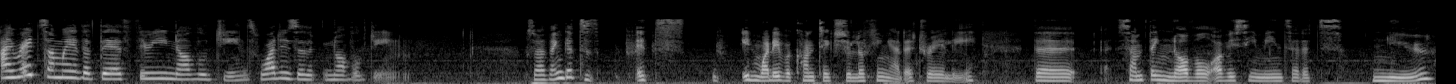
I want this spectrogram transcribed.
I read somewhere that there are three novel genes. What is a novel gene? So I think it's, it's in whatever context you're looking at it really. The, something novel obviously means that it's new.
